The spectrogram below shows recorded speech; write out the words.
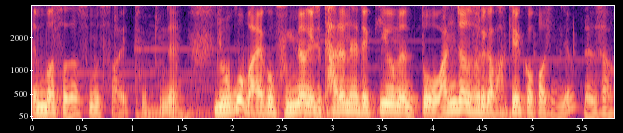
Ambassador Smooth White. 근데 요거 말고 분명히 이제 다른 헤드 끼우면 또 완전 소리가 바뀔 거거든요. 그래서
